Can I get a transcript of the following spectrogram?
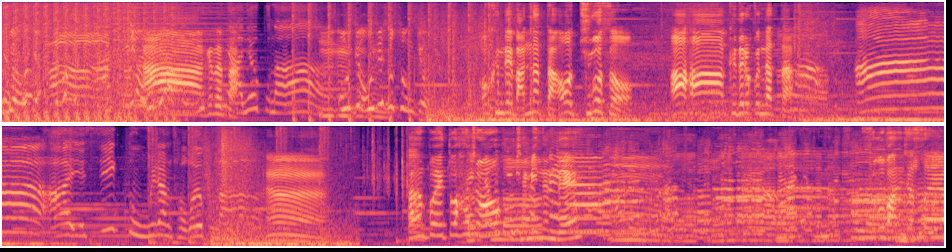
어디 어디. 아, 이게 끝났다. 아니었구나. 음, 음, 어디 음. 어디서 쏜겨? 어 근데 만났다 어 죽었어 아하 그대로 끝났다 아, 아, 얘 씩도 우리랑 저거였구나. 음 다음번에 또 하죠 재밌는데 음. 수고 많으셨어요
